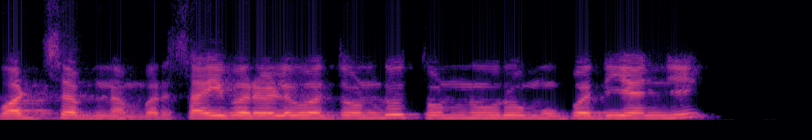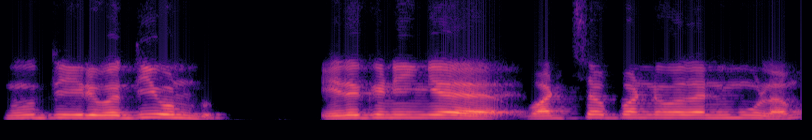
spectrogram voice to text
வாட்ஸ்அப் நம்பர் சைபர் எழுபத்தொண்டு தொண்ணூறு முப்பத்தி அஞ்சு நூத்தி இருபத்தி ஒன்று இதுக்கு நீங்க வாட்ஸ்அப் பண்ணுவதன் மூலம்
